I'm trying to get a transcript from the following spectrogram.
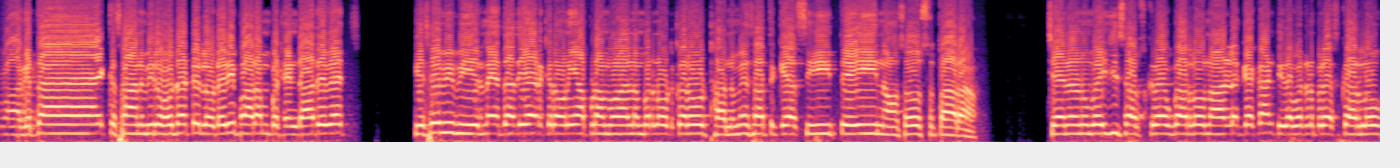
ਸਵਾਗਤ ਹੈ ਕਿਸਾਨ ਵੀਰੋ ਤੁਹਾਡਾ ਢਿੱਲੋਂ ਡੇਰੀ ਫਾਰਮ ਬਠਿੰਡਾ ਦੇ ਵਿੱਚ। ਕਿਸੇ ਵੀ ਵੀਰ ਨੇ ਇਦਾਂ ਦੀ ਐਡ ਕਰਾਉਣੀ ਆ, ਆਪਣਾ ਮੋਬਾਈਲ ਨੰਬਰ ਨੋਟ ਕਰੋ 9871823917 ਚੈਨਲ ਨੂੰ ਬਾਈ ਜੀ ਸਬਸਕ੍ਰਾਈਬ ਕਰ ਲਓ, ਨਾਲ ਲੱਗਿਆ ਘੰਟੀ ਦਾ ਬਟਨ ਪ੍ਰੈਸ ਕਰ ਲਓ,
